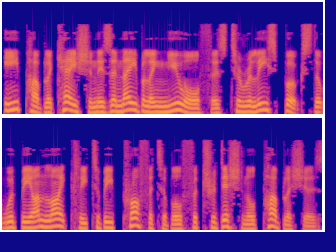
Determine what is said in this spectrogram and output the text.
E-publication is enabling new authors to release books that would be unlikely to be profitable for traditional publishers.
